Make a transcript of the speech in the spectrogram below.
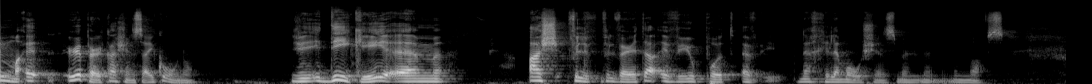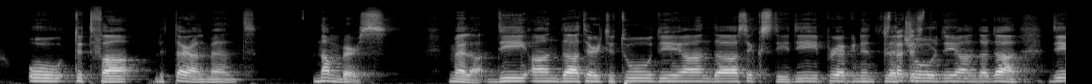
imma repercussions sa jkunu. Diki, għax fil-verità, if you put, neħħi l-emotions minn nofs. U titfa literalment numbers. Mela, di għanda 32, di għanda 60, di pregnant, tletxur, di għanda dan, di.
